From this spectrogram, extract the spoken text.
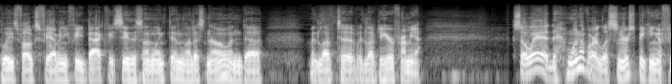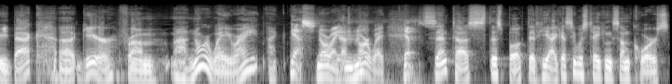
Please, folks, if you have any feedback, if you see this on LinkedIn, let us know, and uh, we'd love to we'd love to hear from you. So, Ed, one of our listeners, speaking of feedback, uh, Gear from uh, Norway, right? I, yes, Norway. Yes, mm-hmm. Norway. Yep. Sent us this book that he, I guess he was taking some course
